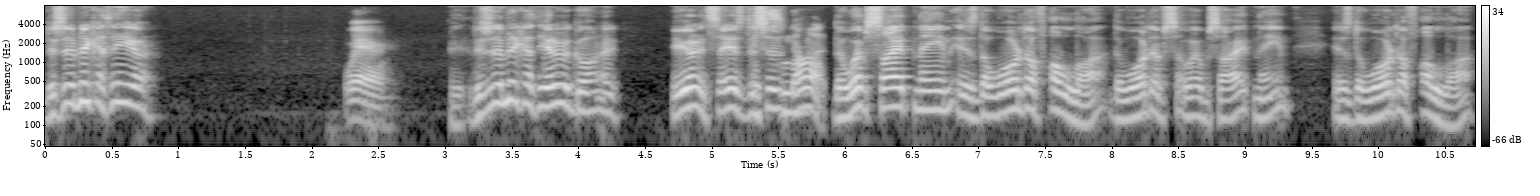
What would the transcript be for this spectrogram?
This is Ibn Kathir. Where? This is Ibn Kathir. Here we go. Here it says this It's is not. the website name is the word of Allah. The word of website name is the word of Allah,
